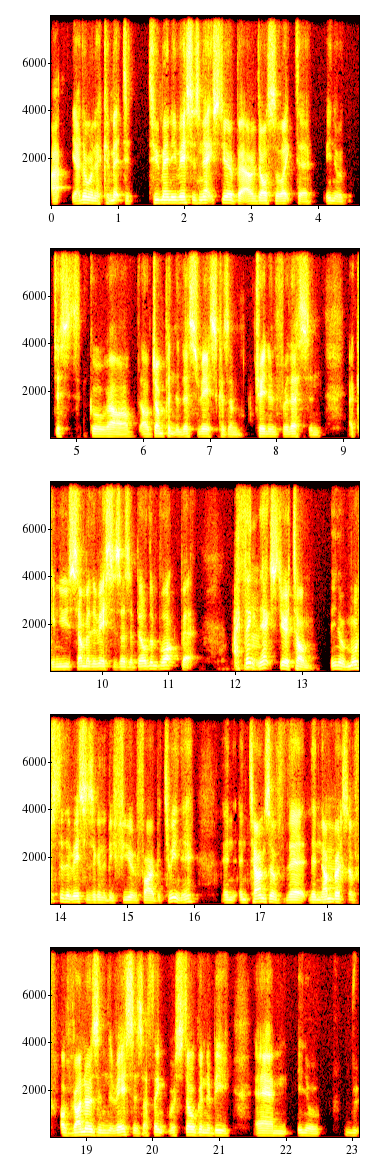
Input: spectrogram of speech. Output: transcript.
I, I don't want to commit to too many races next year, but I would also like to, you know, just go, well, I'll, I'll jump into this race because I'm training for this and I can use some of the races as a building block. But I think mm-hmm. next year, Tom, you know, most of the races are going to be few and far between, eh? In, in terms of the, the numbers of, of runners in the races, I think we're still going to be, um, you know,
